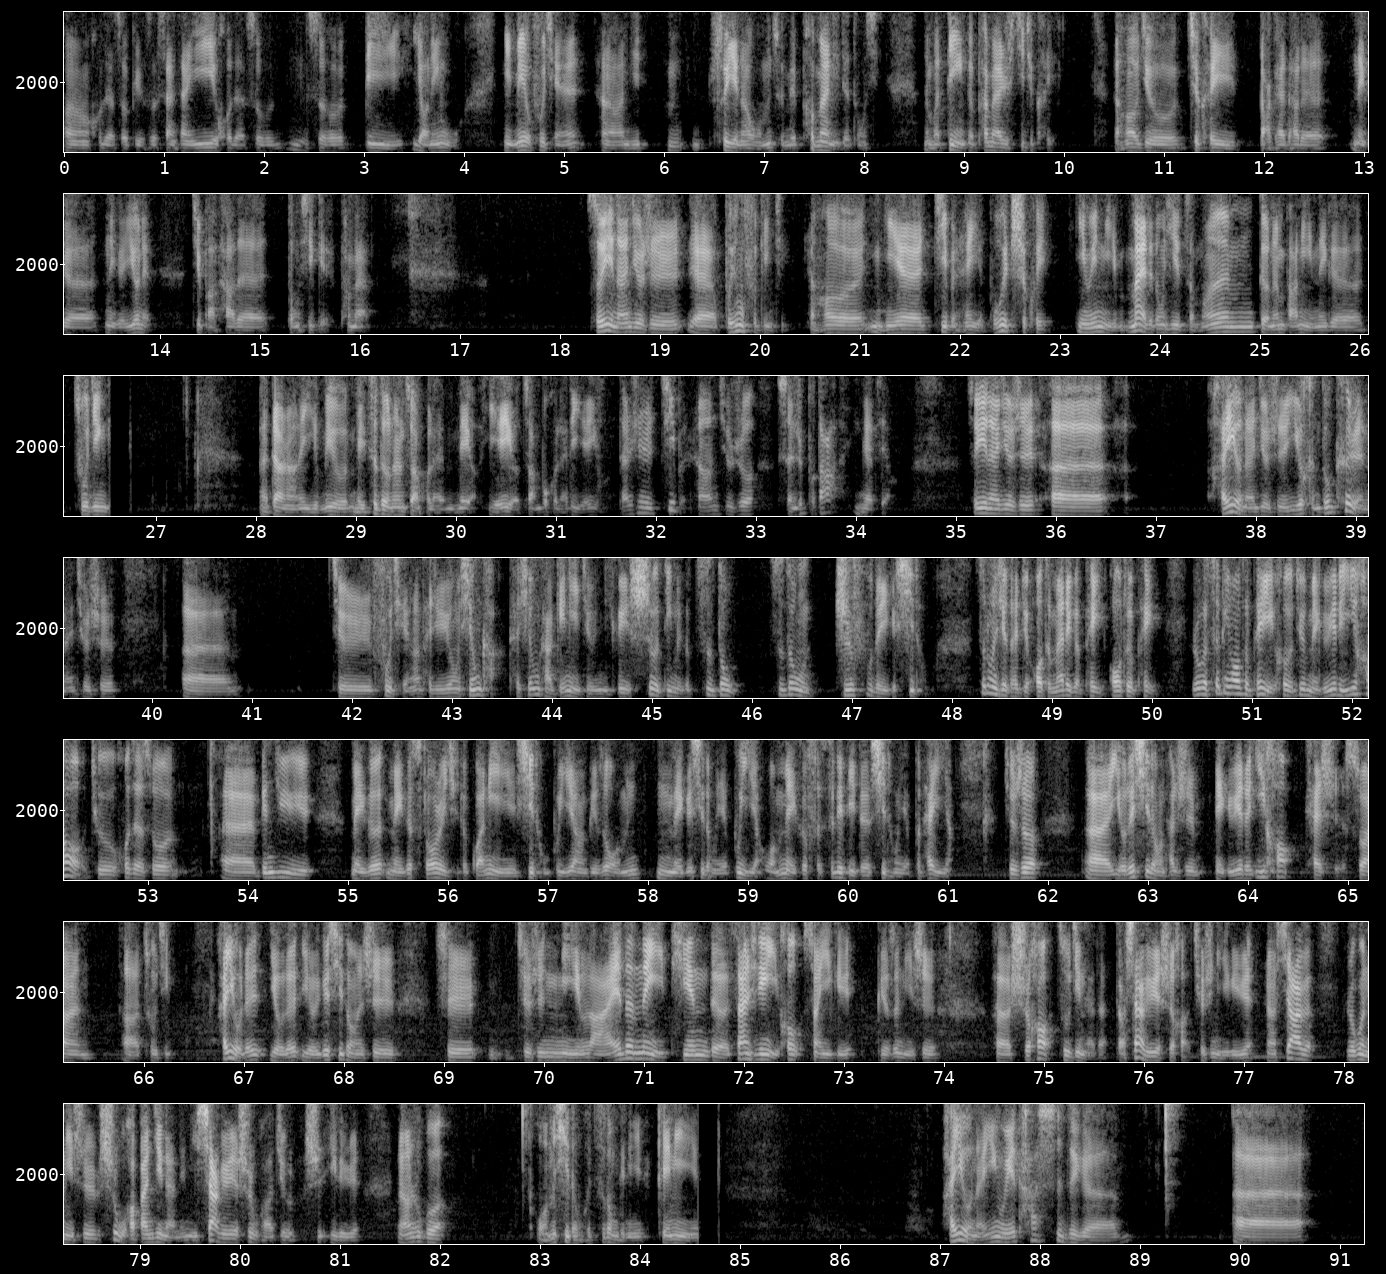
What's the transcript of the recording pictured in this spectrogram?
嗯，或者说，比如说三三一，或者说说 B 幺零五，你没有付钱啊，你嗯，所以呢，我们准备拍卖你的东西，那么定一个拍卖日期就可以，然后就就可以打开他的那个那个 unit，就把他的东西给拍卖了。所以呢，就是呃不用付定金，然后你也基本上也不会吃亏，因为你卖的东西怎么都能把你那个租金。那当然了，有没有每次都能赚回来？没有，也有赚不回来的，也有。但是基本上就是说损失不大，应该这样。所以呢，就是呃，还有呢，就是有很多客人呢，就是呃，就是付钱了，他就用信用卡，他信用卡给你就你可以设定那个自动自动支付的一个系统，自动系统就 automatic pay auto pay。如果设定 auto pay 以后，就每个月的一号就或者说呃根据每个每个 storage 的管理系统不一样，比如说我们每个系统也不一样，我们每个 facility 的系统也不太一样。就是说，呃，有的系统它是每个月的一号开始算呃租金，还有的有的有一个系统是是就是你来的那一天的三十天以后算一个月。比如说你是呃十号租进来的，到下个月十号就是你一个月。然后下个如果你是十五号搬进来的，你下个月十五号就是一个月。然后如果我们系统会自动给你给你。还有呢，因为它是这个，呃，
